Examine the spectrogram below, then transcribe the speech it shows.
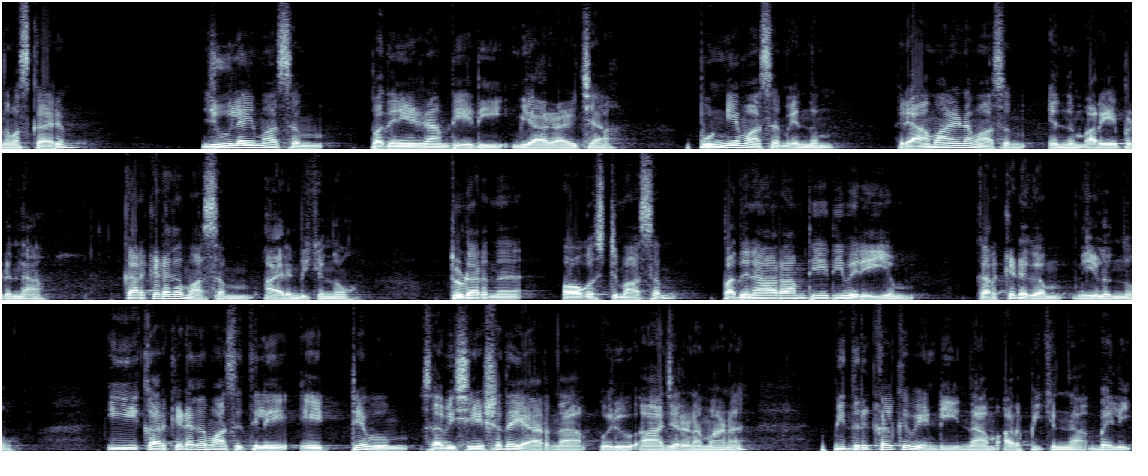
നമസ്കാരം. ജൂലൈ മാസം പതിനേഴാം തീയതി വ്യാഴാഴ്ച പുണ്യമാസം എന്നും രാമായണ മാസം എന്നും അറിയപ്പെടുന്ന കർക്കിടക മാസം ആരംഭിക്കുന്നു. തുടർന്ന് ഓഗസ്റ്റ് മാസം പതിനാറാം തീയതി വരെയും കർക്കിടകം നീളുന്നു. ഈ കർക്കിടക മാസത്തിലെ ഏറ്റവും സവിശേഷതയാർന്ന ഒരു ആചരണമാണ് പിതൃക്കൾക്ക് വേണ്ടി നാം അർപ്പിക്കുന്ന ബലി.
